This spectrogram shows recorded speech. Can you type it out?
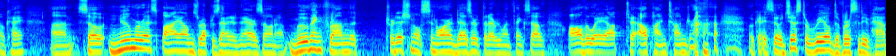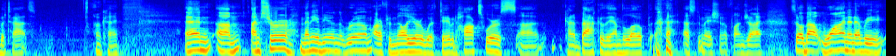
okay? Um, so numerous biomes represented in Arizona, moving from the traditional Sonoran Desert that everyone thinks of all the way up to alpine tundra. okay, so just a real diversity of habitats. Okay. And um, I'm sure many of you in the room are familiar with David Hawksworth's uh, kind of back of the envelope estimation of fungi. So about one in every,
